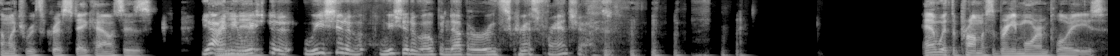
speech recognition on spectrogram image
how much ruth chris steakhouse is Yeah, I mean, we should we should have we should have opened up a Ruth's Chris franchise. and with the promise of bringing more employees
